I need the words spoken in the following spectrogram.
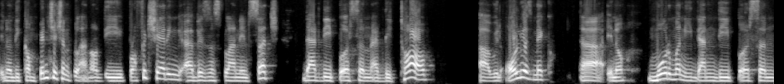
you know the compensation plan or the profit sharing uh, business plan is such that the person at the top uh, will always make uh, you know more money than the person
